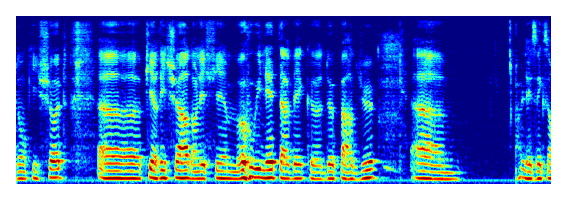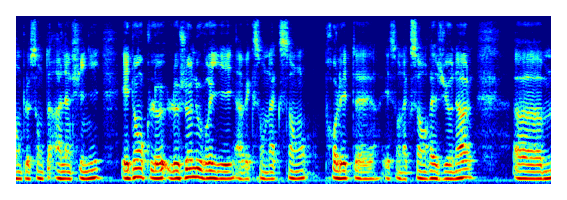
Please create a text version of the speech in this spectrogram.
Don Quichotte, Pierre Richard dans les films où il est avec Depardieu les exemples sont à l'infini. Et donc le, jeune ouvrier, avec son accent prolétaire et son accent régional, euh,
